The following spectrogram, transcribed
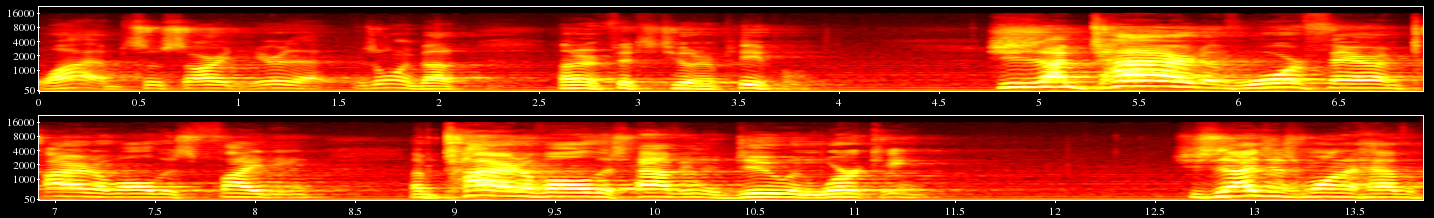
why? I'm so sorry to hear that. There's only about 150, 200 people. She says, I'm tired of warfare. I'm tired of all this fighting. I'm tired of all this having to do and working. She said, I just want to have a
